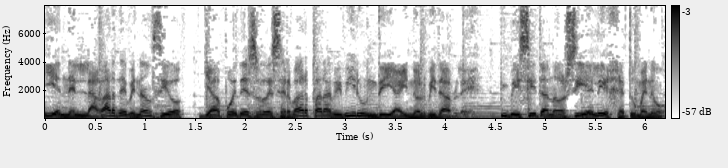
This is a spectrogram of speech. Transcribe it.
y en el lagar de Venancio ya puedes reservar para vivir un día inolvidable. Visítanos y elige tu menú.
